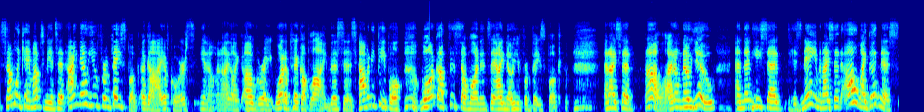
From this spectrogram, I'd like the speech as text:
someone came up to me and said, I know you from Facebook, a guy, of course, you know, and I like, oh, great. What a pickup line this is. How many people walk up to someone and say, I know you from Facebook? And I said, oh, I don't know you. And then he said his name, and I said, "Oh my goodness,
